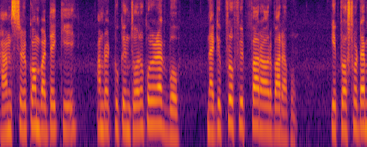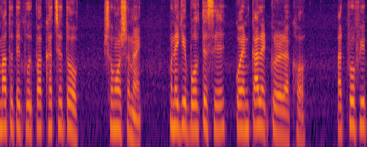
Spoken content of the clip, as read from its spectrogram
হ্যামস্টার কম্বাটে কি আমরা টোকেন জড়ো করে রাখব, নাকি প্রফিট পার আওয়ার বাড়াবো? এই প্রশ্নটা মাথাতে ঘুরপাক খাচ্ছে তো, সমস্যা নাই। অনেকে বলতেছে কয়েন কালেক্ট করে রাখো, আর প্রফিট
